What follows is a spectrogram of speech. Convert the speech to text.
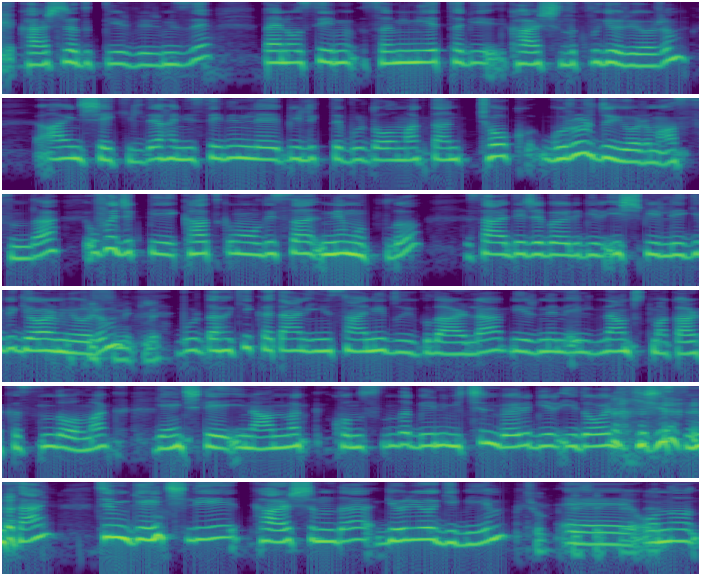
karşıladık birbirimizi. Ben o samimiyet tabii karşılıklı görüyorum. Aynı şekilde hani seninle birlikte burada olmaktan çok gurur duyuyorum aslında. Ufacık bir katkım olduysa ne mutlu. Sadece böyle bir işbirliği gibi görmüyorum. Kesinlikle. Burada hakikaten insani duygularla birinin elinden tutmak, arkasında olmak, gençliğe inanmak konusunda benim için böyle bir idol kişisin sen. Tüm gençliği karşımda görüyor gibiyim. Çok teşekkür ee, ederim. Onu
